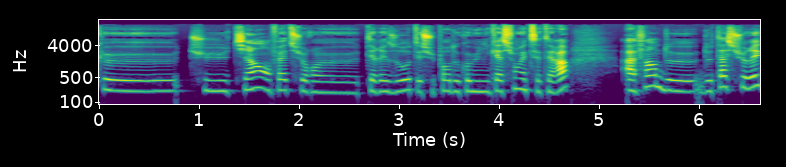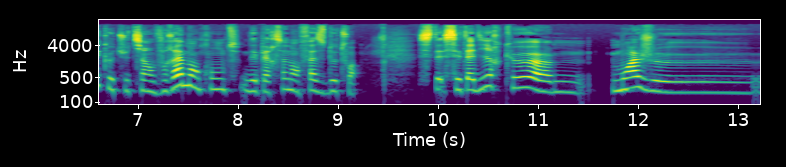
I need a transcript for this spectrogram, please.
que tu tiens en fait sur euh, tes réseaux, tes supports de communication, etc afin de, t'assurer que tu tiens vraiment compte des personnes en face de toi. C'est-à-dire que euh, moi, je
